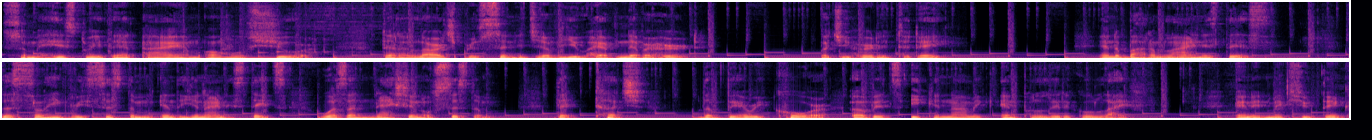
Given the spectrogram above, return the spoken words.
Some history that I am almost sure that a large percentage of you have never heard, but you heard it today. And the bottom line is this the slavery system in the United States was a national system that touched the very core of its economic and political life. And it makes you think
